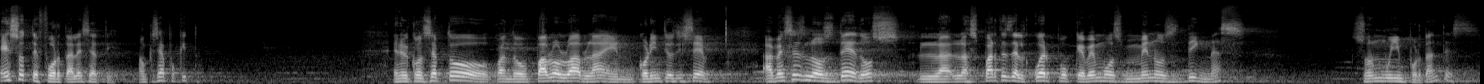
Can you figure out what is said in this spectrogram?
eso te fortalece a ti, aunque sea poquito. En el concepto, cuando Pablo lo habla en Corintios, dice, a veces los dedos, la- las partes del cuerpo que vemos menos dignas, son muy importantes.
